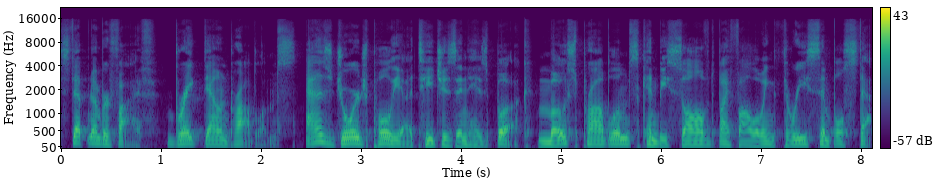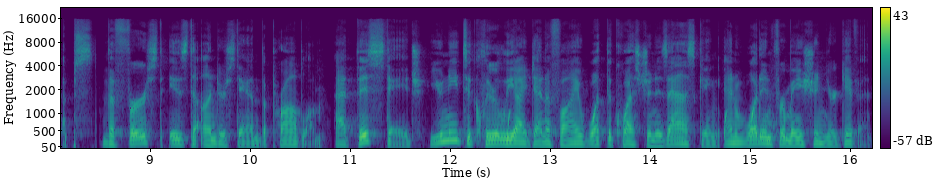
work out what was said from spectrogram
Step number five, break down problems. As George Polya teaches in his book, most problems can be solved by following three simple steps. The first is to understand the problem. At this stage, you need to clearly identify what the question is asking and what information you're given.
